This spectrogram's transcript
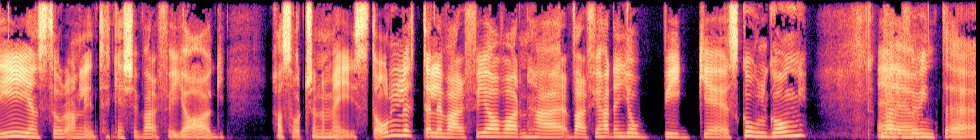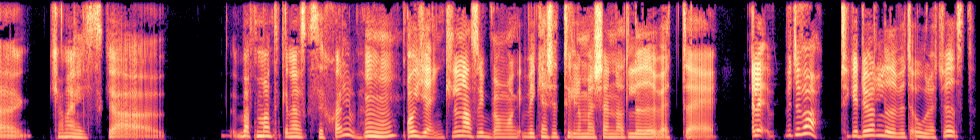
det är en stor anledning till kanske varför jag har svårt att känna mig stolt eller varför jag var den här, varför jag hade en jobbig eh, skolgång. Varför Eh, vi inte kan älska, varför man inte kan älska sig själv. Mm. Och egentligen, alltså, ibland vi kanske till och med känner att livet, eh, eller vet du vad? Tycker du att livet är orättvist?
